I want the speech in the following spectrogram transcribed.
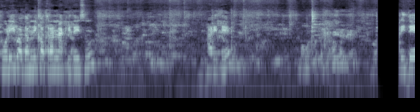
થોડી બદામની કતરણ નાખી દઈશું. આ રીતે. આ રીતે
